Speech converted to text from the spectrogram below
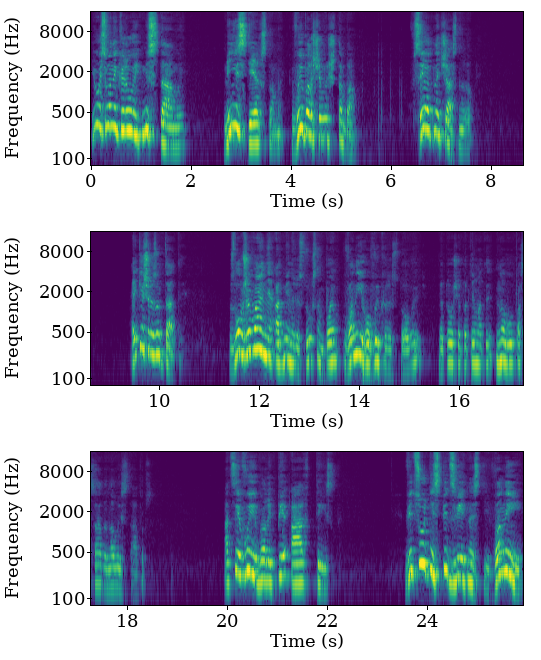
І ось вони керують містами, міністерствами, виборчими штабами. Все одночасно роблять. А які ж результати? Зловживання адмінресурсом, бо вони його використовують для того, щоб отримати нову посаду, новий статус. А це вибори, піар, тиск. Відсутність підзвітності. Вони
